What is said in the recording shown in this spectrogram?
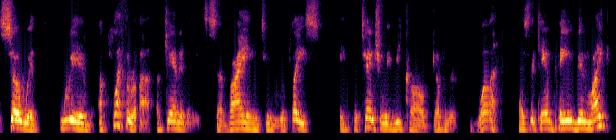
So with with a plethora of candidates uh, vying to replace a potentially recalled governor, what has the campaign been like?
